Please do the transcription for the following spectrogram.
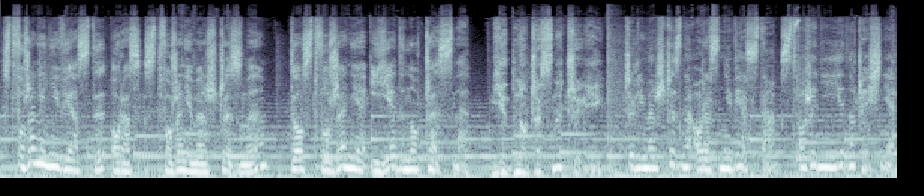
Stworzenie niewiasty oraz stworzenie mężczyzny to stworzenie jednoczesne. Jednoczesny, czyli Czyli mężczyzna oraz niewiasta. Stworzeni jednocześnie.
